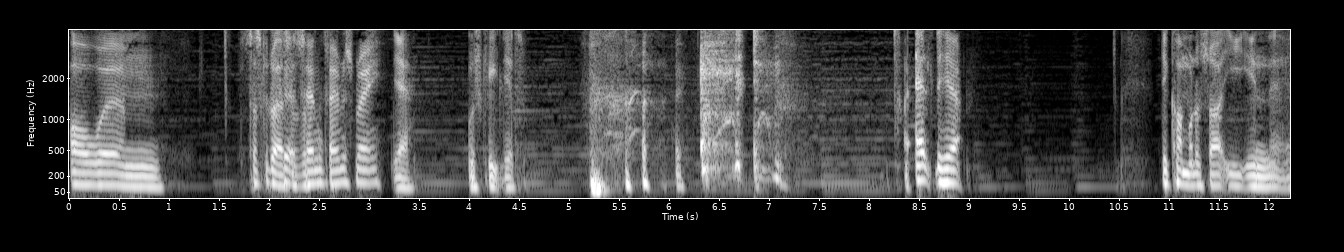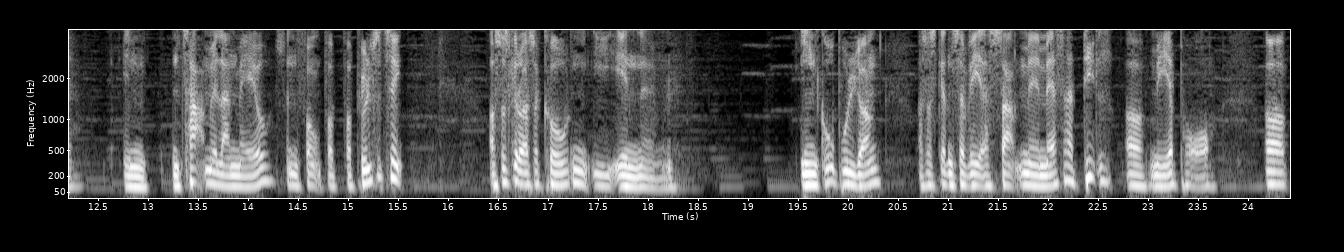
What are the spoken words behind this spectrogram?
og øhm, så skal du Til at altså... tage en grimme smag. Ja, måske lidt. og alt det her, det kommer du så i en, øh, en, en tarm eller en mave, sådan en form for, for pølseting. Og så skal du også koge den i en, øh, i en god bouillon, og så skal den serveres sammen med masser af dild og mere porre. Og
